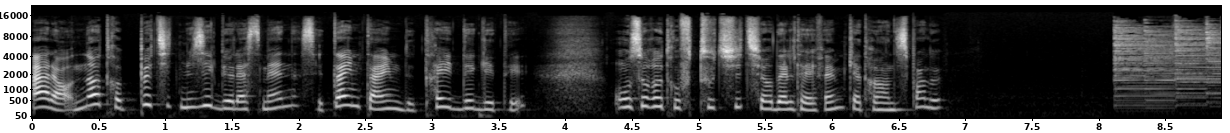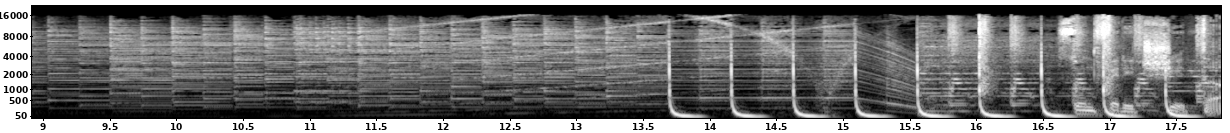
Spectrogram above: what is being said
Alors, notre petite musique de la semaine, c'est Time Time de Trade DGT. On se retrouve tout de suite sur Delta FM 90.2. Sunt fericită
